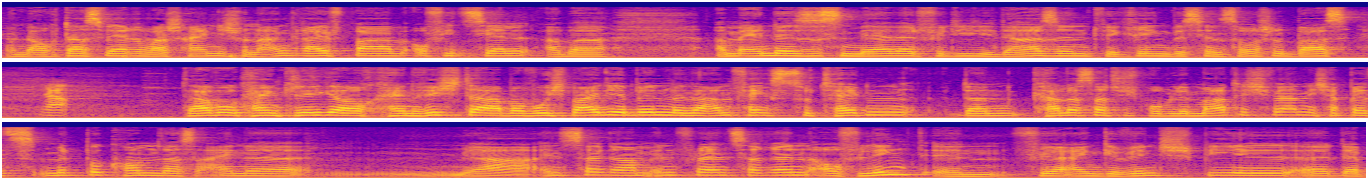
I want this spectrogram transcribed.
Und auch das wäre wahrscheinlich schon angreifbar offiziell, aber am Ende ist es ein Mehrwert für die, die da sind. Wir kriegen ein bisschen Social Buzz. Ja. Da, wo kein Kläger, auch kein Richter, aber wo ich bei dir bin, wenn du anfängst zu taggen, dann kann das natürlich problematisch werden. Ich habe jetzt mitbekommen, dass eine ja, Instagram-Influencerin auf LinkedIn für ein Gewinnspiel, äh, der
